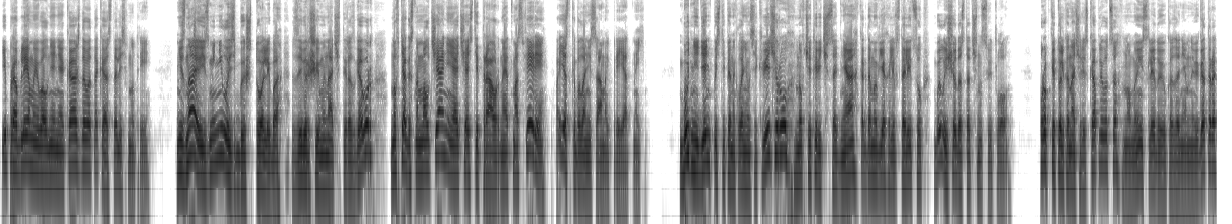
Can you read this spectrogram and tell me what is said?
и проблемы и волнения каждого так и остались внутри. Не знаю, изменилось бы что-либо, завершим мы начатый разговор, но в тягостном молчании и отчасти траурной атмосфере поездка была не самой приятной. Будний день постепенно клонился к вечеру, но в 4 часа дня, когда мы въехали в столицу, было еще достаточно светло. Пробки только начали скапливаться, но мы, следуя указаниям навигатора,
